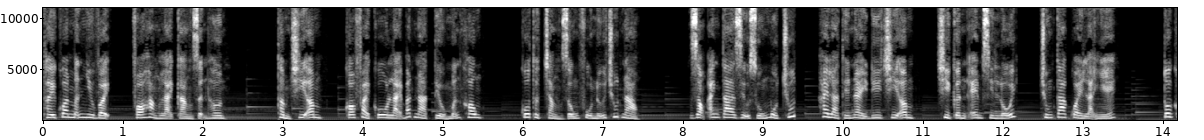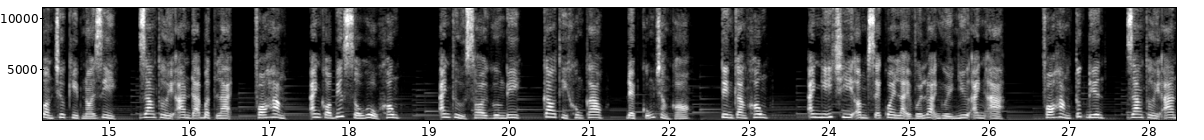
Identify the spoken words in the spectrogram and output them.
Thấy Quan Mẫn như vậy, Phó Hằng lại càng giận hơn. Thẩm Chi Âm, có phải cô lại bắt nạt Tiểu Mẫn không? Cô thật chẳng giống phụ nữ chút nào. Giọng anh ta dịu xuống một chút, hay là thế này đi Chi Âm, chỉ cần em xin lỗi, chúng ta quay lại nhé. Tôi còn chưa kịp nói gì, Giang Thời An đã bật lại, "Phó Hằng, anh có biết xấu hổ không? Anh thử soi gương đi, cao thì không cao, đẹp cũng chẳng có, tiền càng không. Anh nghĩ Chi Âm sẽ quay lại với loại người như anh à?" Phó Hằng tức điên, "Giang Thời An,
